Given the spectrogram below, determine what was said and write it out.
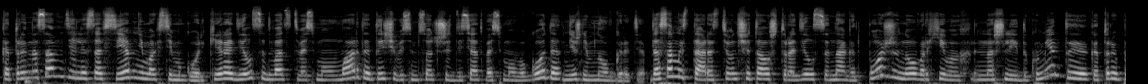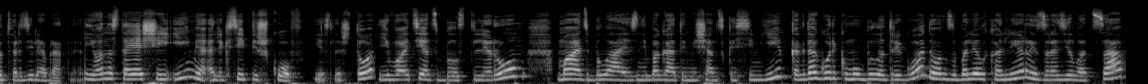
который на самом деле совсем не Максим Горький, родился 28 марта 1868 года в Нижнем Новгороде. До самой старости он считал, что родился на год позже, но в архивах нашли документы, которые подтвердили обратное. Его настоящее имя Алексей Пешков, если что. Его отец был столяром, мать была из небогатой мещанской семьи. Когда Горькому было три года, он заболел холерой, заразил отца,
